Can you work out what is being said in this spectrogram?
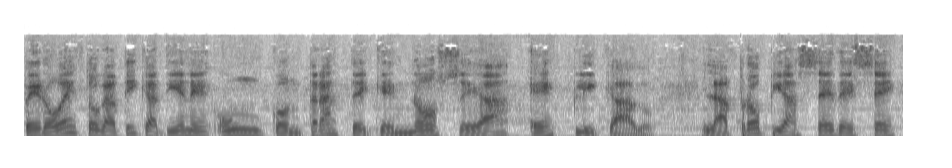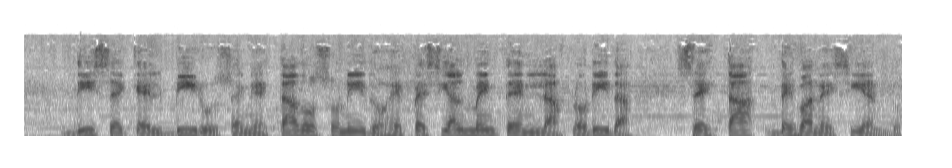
Pero esto, Gatica, tiene un contraste que no se ha explicado. La propia CDC dice que el virus en Estados Unidos, especialmente en la Florida, se está desvaneciendo.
